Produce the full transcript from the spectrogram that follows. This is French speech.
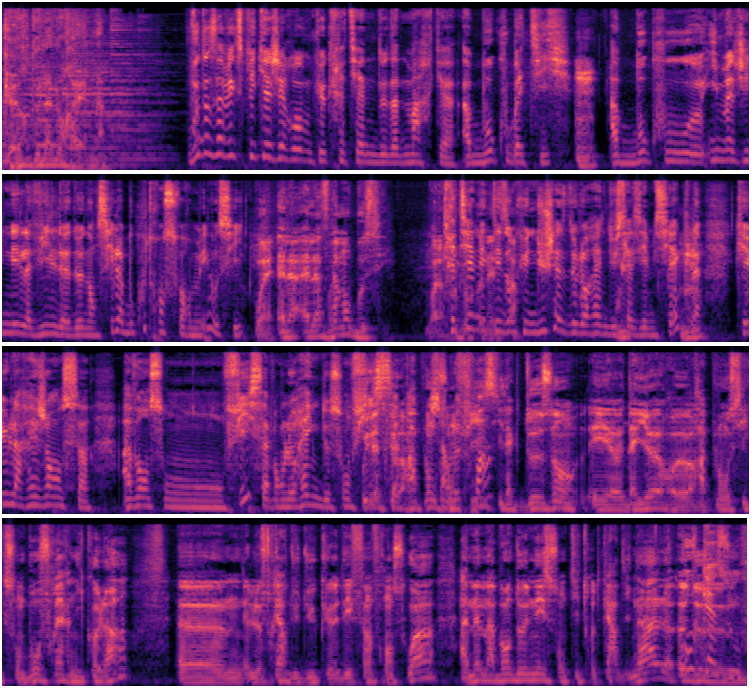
cœur de la Lorraine. Vous nous avez expliqué, Jérôme, que Chrétienne de Danemark a beaucoup bâti, Mm. a beaucoup euh, imaginé la ville de Nancy, l'a beaucoup transformée aussi. Ouais, elle a, elle a vraiment bossé. Voilà, Chrétienne était donc ça. une duchesse de Lorraine du Oui. XVIe siècle, Mhm. qui a eu la régence avant son fils, avant le règne de son Oui, fils parce que rappelons que son Charles III. fils, il a que deux ans. Et euh, d'ailleurs, euh, rappelons aussi que son beau-frère Nicolas, euh, le frère du duc défunt François, a même abandonné son titre de cardinal, euh,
